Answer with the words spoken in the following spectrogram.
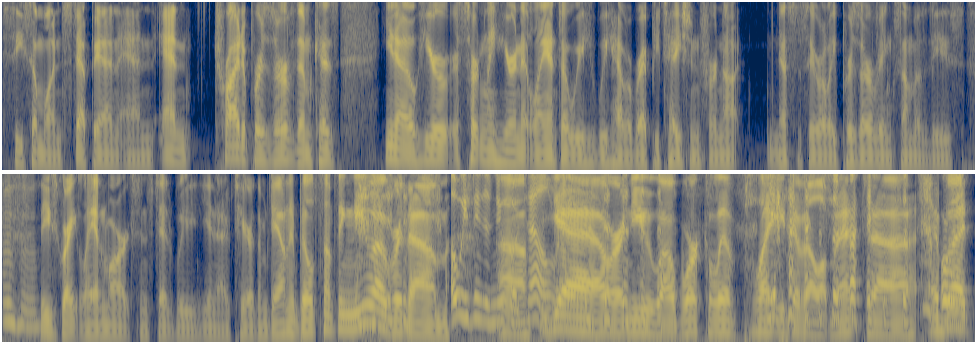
see someone step in and and try to preserve them because you know here certainly here in Atlanta we we have a reputation for not necessarily preserving some of these Mm-hmm. these great landmarks. Instead, we you know tear them down and build something new over them. Always need a new Uh, hotel, right? yeah, or a new uh, work, live, play Yes, development. right. Uh, but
